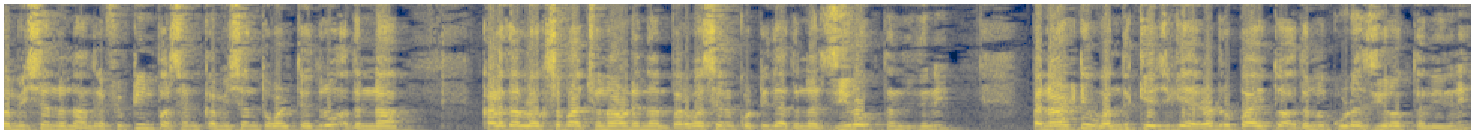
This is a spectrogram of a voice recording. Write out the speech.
ಕಮಿಷನ್ ಅಂದ್ರೆ ಫಿಫ್ಟೀನ್ ಪರ್ಸೆಂಟ್ ಕಮಿಷನ್ ತಗೊಳ್ತಿದ್ರು ಅದನ್ನ ಕಳೆದ ಲೋಕಸಭಾ ಚುನಾವಣೆ ನಾನು ಭರವಸೆಯನ್ನು ಕೊಟ್ಟಿದ್ದೆ, ಅದನ್ನ ಝೀರೋಗೆ ತಂದಿದ್ದೀನಿ. ಪೆನಾಲ್ಟಿ ಒಂದು ಕೆಜಿಗೆ ಎರಡು ರೂಪಾಯಿ ಇತ್ತು, ಅದನ್ನು ಕೂಡ ಝೀರೋಗೆ ತಂದಿದ್ದೀನಿ.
